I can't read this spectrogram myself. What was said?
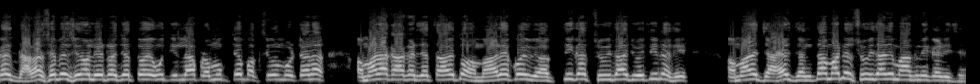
કઈ ધારાસભ્યશ્રીનો લેટર જતો હોય હું જિલ્લા પ્રમુખ છે પક્ષી મોરચાના અમારા કાગળ જતા હોય તો અમારે કોઈ વ્યક્તિગત સુવિધા જોઈતી નથી. અમારે જાહેર જનતા માટે સુવિધાની માંગણી કરી છે.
